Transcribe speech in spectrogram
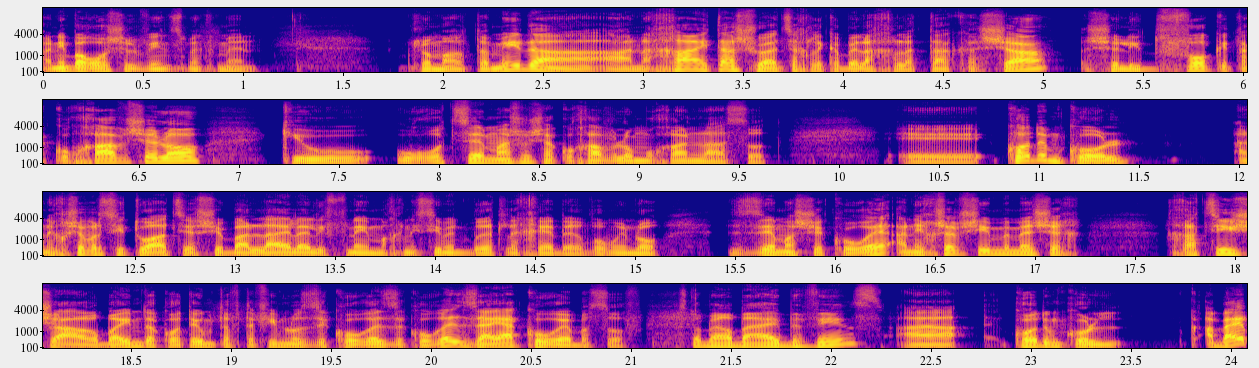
אני בראש של וינס מקמן. כלומר, תמיד ההנחה הייתה שהוא היה צריך לקבל החלטה קשה של לדפוק את הכוכב שלו, כי הוא, הוא רוצה משהו שהכוכב לא מוכן לעשות. אה, קודם כל, אני חושב על סיטואציה שבה לילה לפני מכניסים את ברט לחדר ואומרים לו, זה מה שקורה, אני חושב שאם במשך חצי שעה, 40 דקות היו מטפטפים לו, זה קורה, זה קורה, זה היה קורה בסוף. זאת אומרת, הבעיה היא בווינס? קודם כל, הבעיה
